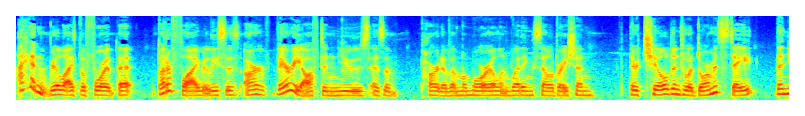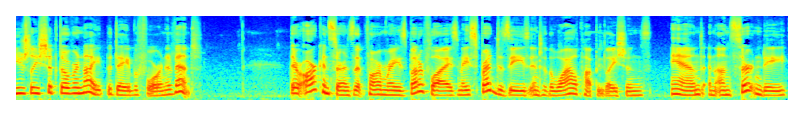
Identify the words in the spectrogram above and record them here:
I hadn't realized before that butterfly releases are very often used as a part of a memorial and wedding celebration. They're chilled into a dormant state, then usually shipped overnight the day before an event. There are concerns that farm raised butterflies may spread disease into the wild populations and an uncertainty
